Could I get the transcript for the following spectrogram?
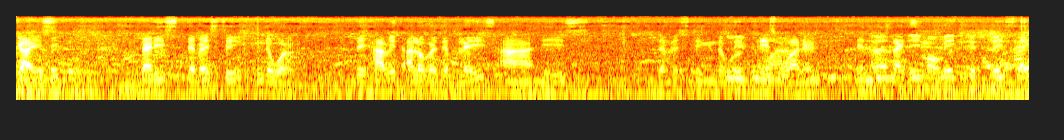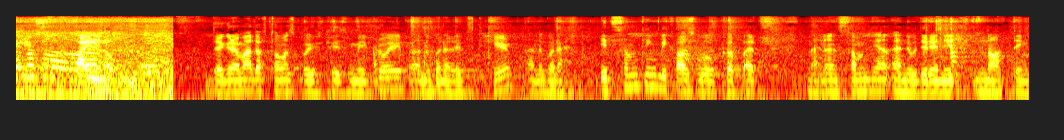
guys, that is the best thing in the world. They have it all over the place, and is the best thing in the world is water. It looks like smoke. makes the place like it's fine, you know? The grandmother of Thomas bought his microwave and I'm gonna leave it here and I'm gonna eat something because we woke up at 9 and something and we didn't eat nothing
